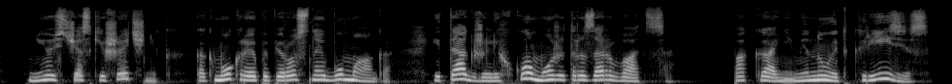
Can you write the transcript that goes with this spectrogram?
— у нее сейчас кишечник, как мокрая папиросная бумага, и так же легко может разорваться. Пока не минует кризис,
